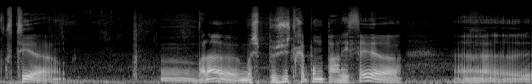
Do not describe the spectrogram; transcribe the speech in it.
écoutez, euh, voilà, euh, moi je peux juste répondre par les faits. Euh, euh,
